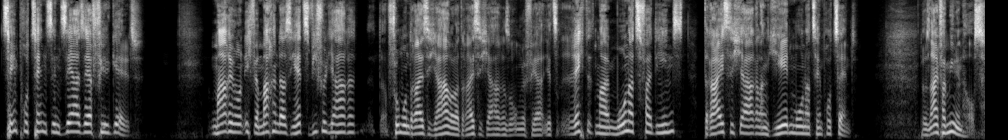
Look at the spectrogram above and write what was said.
Zehn Prozent sind sehr, sehr viel Geld. Mario und ich, wir machen das jetzt, wie viele Jahre? 35 Jahre oder 30 Jahre so ungefähr. Jetzt rechnet mal Monatsverdienst, 30 Jahre lang jeden Monat 10 Prozent. Das ist ein Familienhaus,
